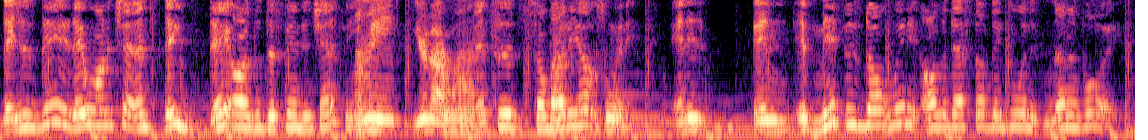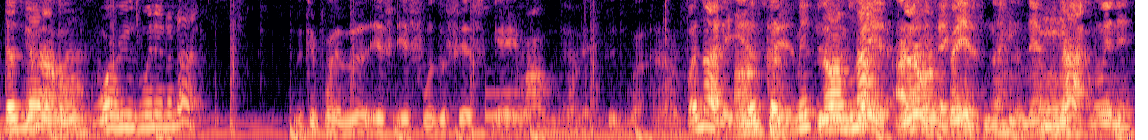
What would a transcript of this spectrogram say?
They just did. They won a champ. They they are the defending champion. I mean, you're not wrong. until somebody else win it, and it and if Memphis don't win it, all of that stuff they're doing is none and void. Doesn't matter if the. Warriors win it or not. We could play the if if was the fifth game all we wanted. But, um, But not if I'm because saying- Memphis No, is I'm not. saying. I know, to I'm saying. if, they're Mm. not winning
